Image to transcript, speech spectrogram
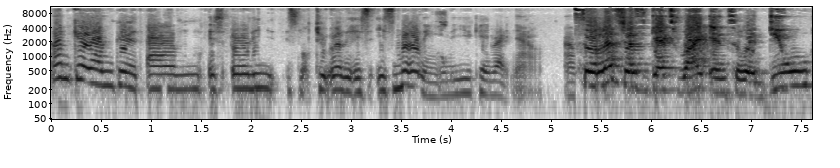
I'm good, I'm good. Um it's early, it's not too early, it's it's morning in the UK right now. So let's just get right into it. Do you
